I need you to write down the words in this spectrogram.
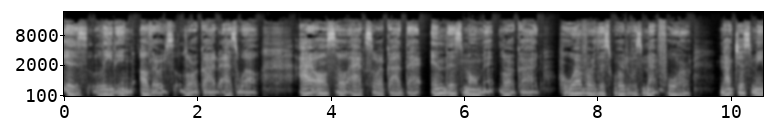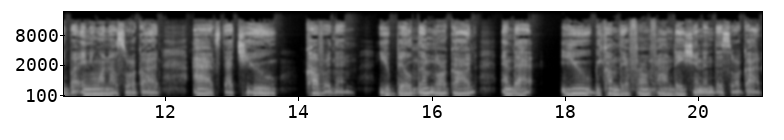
is leading others, Lord God, as well. I also ask, Lord God, that in this moment, Lord God, whoever this word was meant for, not just me, but anyone else, Lord God, I ask that you cover them, you build them, Lord God, and that you become their firm foundation in this, Lord God.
